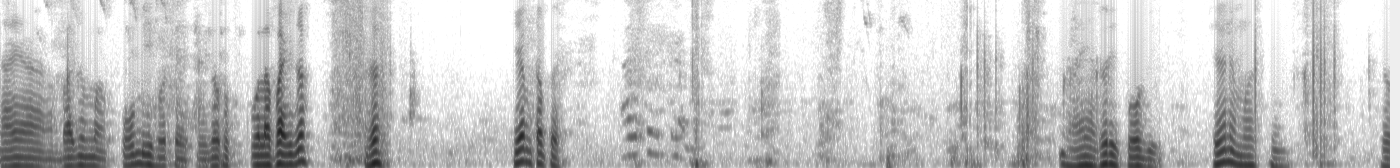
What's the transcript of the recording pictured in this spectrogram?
અહીંયા બાજુમાં કોબી હોતે છે. જો ઓલા ભાઈ જો. કેમ તપે અહીંયા ઘડી કોબી. છે ને મસ્ત જો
